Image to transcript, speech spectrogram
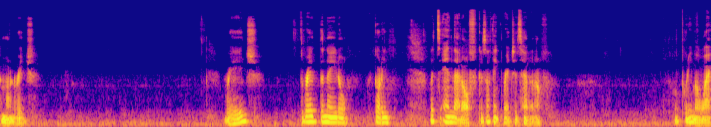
Come on, Reg. Reg. Thread the needle. Got him. Let's end that off because I think Reg has had enough. We'll put him away.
